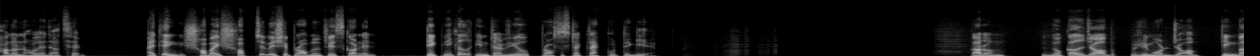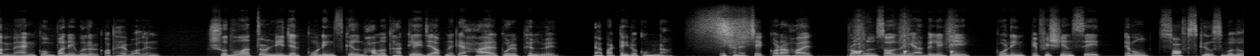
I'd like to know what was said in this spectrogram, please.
ভালো নলেজ আছে আই থিঙ্ক সবাই সবচেয়ে বেশি প্রবলেম ফেস করেন টেকনিক্যাল ইন্টারভিউ প্রসেসটা ক্র্যাক করতে গিয়ে। কারণ লোকাল জব রিমোট জব কিংবা ম্যান কোম্পানিগুলোর কথাই বলেন, শুধুমাত্র নিজের কোডিং স্কিল ভালো থাকলেই যে আপনাকে হায়ার করে ফেলবে, ব্যাপারটা এরকম না। এখানে চেক করা হয় problem solving ability coding efficiency এবং সফট স্কিলসগুলো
